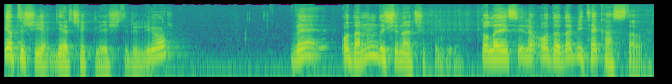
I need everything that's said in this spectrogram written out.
yatışı gerçekleştiriliyor ve odanın dışına çıkılıyor. Dolayısıyla odada bir tek hasta var.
